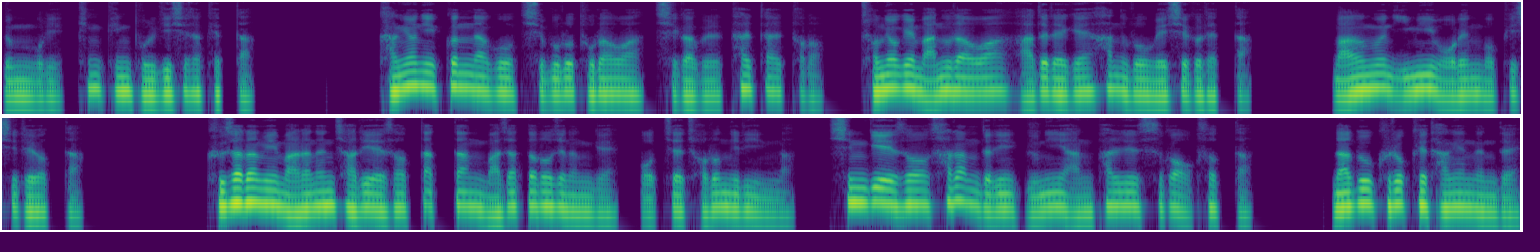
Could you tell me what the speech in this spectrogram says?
눈물이 핑핑 돌기 시작했다. 강연이 끝나고 집으로 돌아와 지갑을 탈탈 털어 저녁에 마누라와 아들에게 한우로 외식을 했다. 마음은 이미 오랜 머핏이 되었다. 그 사람이 말하는 자리에서 딱딱 맞아떨어지는 게 어째 저런 일이 있나. 신기해서 사람들이 눈이 안 팔릴 수가 없었다. 나도 그렇게 당했는데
